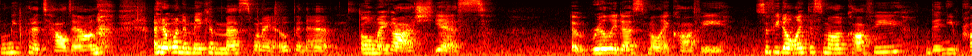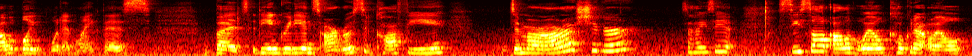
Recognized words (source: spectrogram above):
let me put a towel down. I don't want to make a mess when I open it. Oh my gosh, yes. It really does smell like coffee. So if you don't like the smell of coffee, then you probably wouldn't like this. But the ingredients are roasted coffee, demerara sugar, is that how you say it? Sea salt, olive oil, coconut oil,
